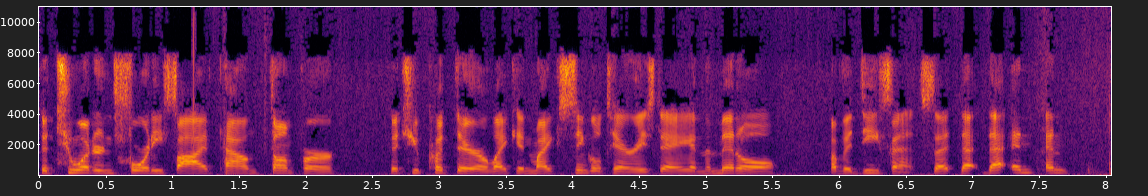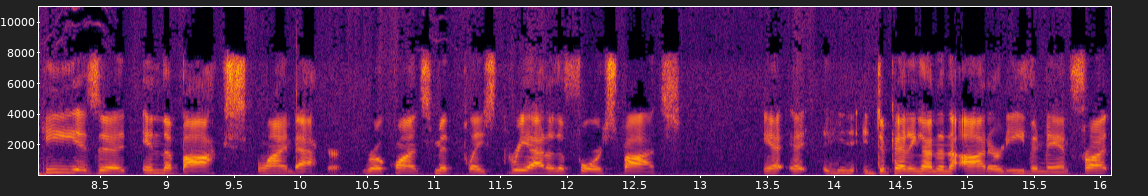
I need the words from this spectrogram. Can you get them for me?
the 245 pound thumper that you put there, like in Mike Singletary's day, in the middle of a defense. That that that and and he is a in the box linebacker. Roquan Smith plays three out of the four spots, depending on an odd or even man front.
